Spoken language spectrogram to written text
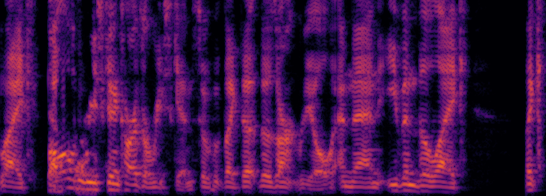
Like That's all of the reskin cards are reskin, so like the, those aren't real. And then even the like, like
